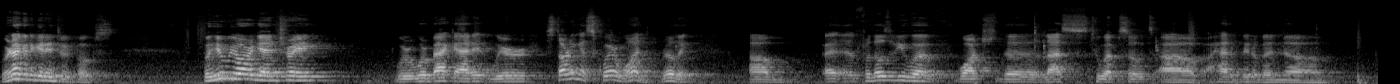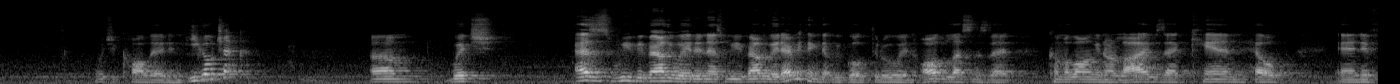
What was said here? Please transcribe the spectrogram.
We're not going to get into it, folks. But here we are again, training. We're, we're back at it. We're starting at square one, really. Um, uh, for those of you who have watched the last two episodes, uh, I had a bit of an, uh, what would you call it, an ego check? Um, which, as we've evaluated and as we evaluate everything that we go through and all the lessons that come along in our lives that can help, and if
